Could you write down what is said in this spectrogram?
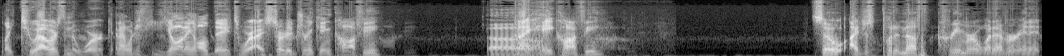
like two hours into work, and I would just be yawning all day to where I started drinking coffee, Uh, and I hate coffee. So I just put enough creamer or whatever in it.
